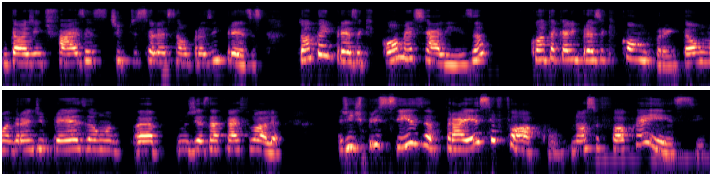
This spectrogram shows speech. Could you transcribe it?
Então, a gente faz esse tipo de seleção para as empresas. Tanto a empresa que comercializa, quanto aquela empresa que compra. Então, uma grande empresa, uh, uns dias atrás, falou: olha, a gente precisa para esse foco, nosso foco é esse.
